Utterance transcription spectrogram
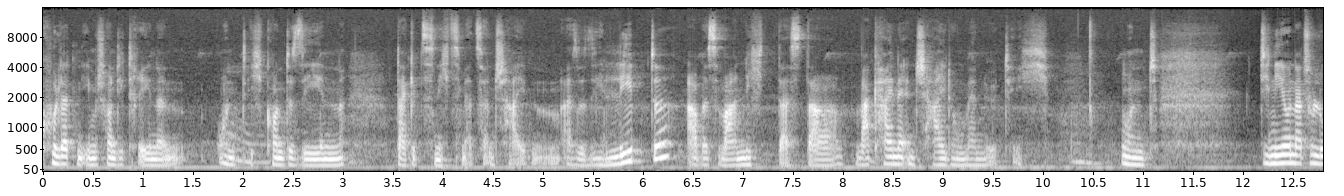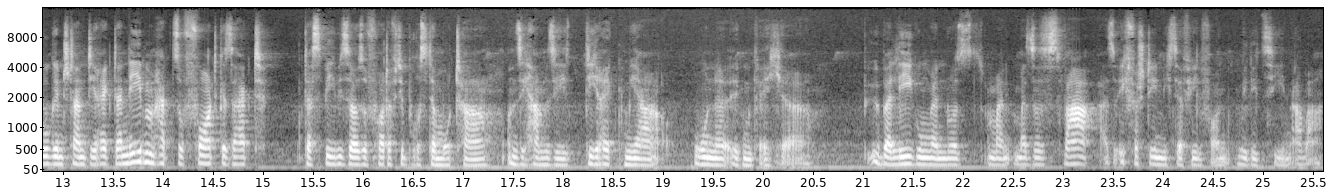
kullerten ihm schon die Tränen und ich konnte sehen, da gibt es nichts mehr zu entscheiden. Also sie lebte, aber es war nicht, dass da war keine Entscheidung mehr nötig. Und die Neonatologin stand direkt daneben, hat sofort gesagt, das Baby soll sofort auf die Brust der Mutter. Und sie haben sie direkt mir ohne irgendwelche Überlegungen, nur also es war, also ich verstehe nicht sehr viel von Medizin, aber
